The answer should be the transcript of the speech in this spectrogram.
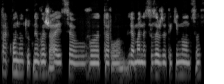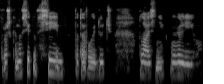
так воно тут не вважається в таро. Для мене це завжди такий нонсенс трошки. Ну, всі, всі по таро йдуть блазні вліво.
